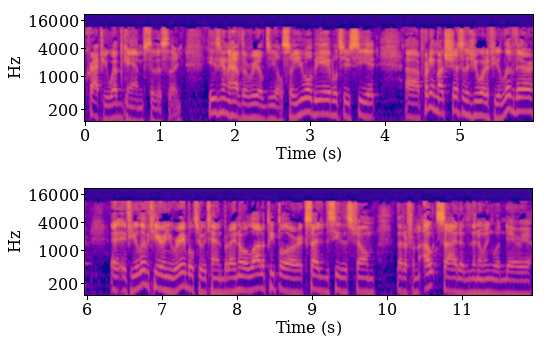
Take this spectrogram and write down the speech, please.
crappy webcams to this thing. He's going to have the real deal. So you will be able to see it uh, pretty much just as you would if you live there, uh, if you lived here and you were able to attend. But I know a lot of people are excited to see this film that are from outside of the New England area.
